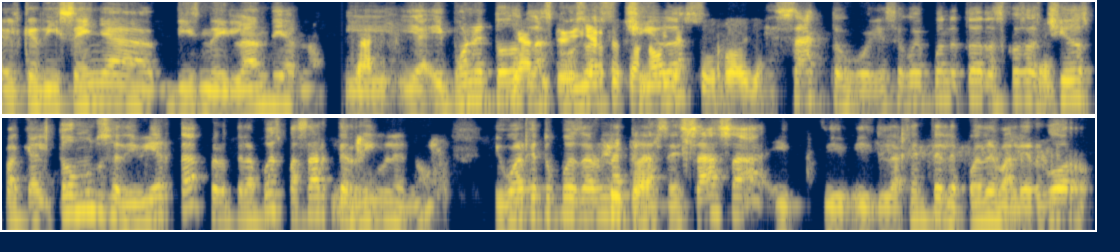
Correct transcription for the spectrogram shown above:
el que diseña Disneylandia, ¿no? Y, y, pone todas las cosas chidas. Exacto, güey. Ese güey pone todas las cosas chidas para que todo el mundo se divierta, pero te la puedes pasar terrible, ¿no? Igual que tú puedes dar una clase sasa y, y, la gente le puede valer gorro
